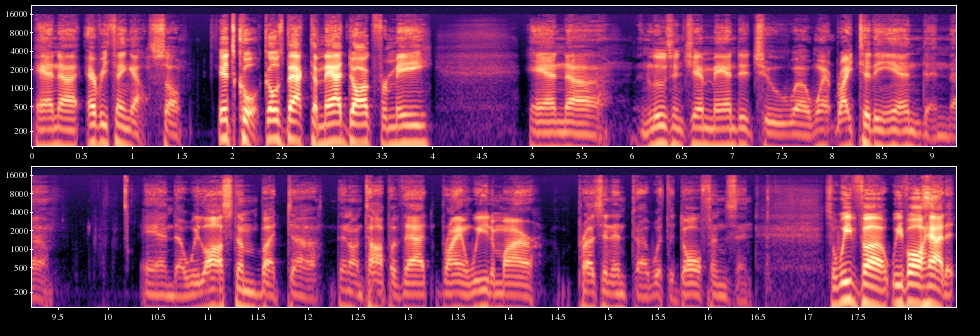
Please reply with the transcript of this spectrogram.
and uh, everything else. So it's cool. Goes back to Mad Dog for me, and uh, and losing Jim Mandich, who uh, went right to the end, and uh, and uh, we lost him. But uh, then on top of that, Bryan Wiedmeier, president uh, with the Dolphins, and so we've we've all had it.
